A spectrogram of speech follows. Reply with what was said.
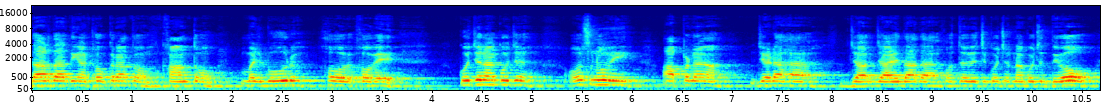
ਦਰ-ਦਰ ਦੀਆਂ ਠੋਕਰਾਂ ਤੋਂ, ਖਾਣ ਤੋਂ ਮਜਬੂਰ ਹੋ- ਹੋਵੇ। ਕੁਝ ਨਾ ਕੁਝ ਉਸ ਨੂੰ ਵੀ ਆਪਣਾ ਜਿਹੜਾ ਹੈ, ਜਾ- ਜਾਇਦਾਦ ਹੈ ਉਹਦੇ ਵਿੱਚ ਕੁਝ ਨਾ ਕੁਝ ਦਿਓ।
